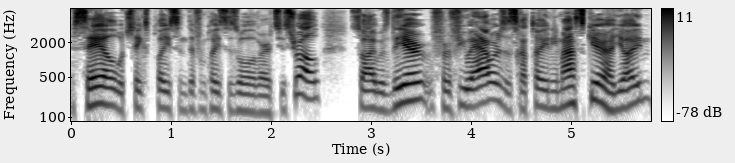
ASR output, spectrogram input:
sale, which takes place in different places all over Eretz Yisrael. So I was there for a few hours. It's Hayoim,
